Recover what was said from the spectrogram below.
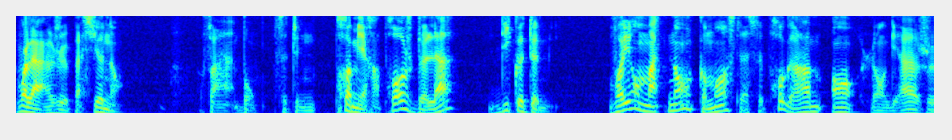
Voilà un jeu passionnant. Enfin bon, c'est une première approche de la dichotomie. Voyons maintenant comment cela se programme en langage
